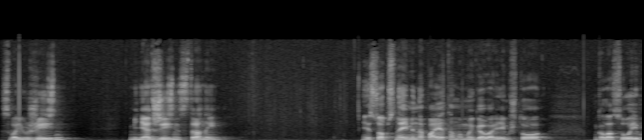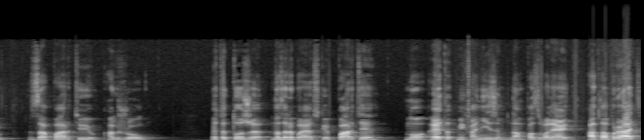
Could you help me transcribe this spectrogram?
свою жизнь, менять жизнь страны. И, собственно, именно поэтому мы говорим, что голосуем за партию Акжол. Это тоже Назарбаевская партия, но этот механизм нам позволяет отобрать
